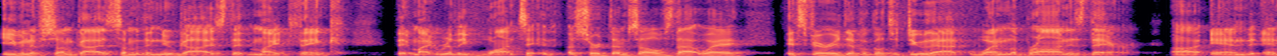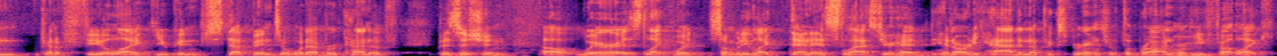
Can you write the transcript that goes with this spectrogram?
even if some guys some of the new guys that might think that might really want to assert themselves that way. It's very difficult to do that when LeBron is there. Uh, and and kind of feel like you can step into whatever kind of position. Uh, whereas like what somebody like Dennis last year had had already had enough experience with LeBron where mm-hmm. he felt like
